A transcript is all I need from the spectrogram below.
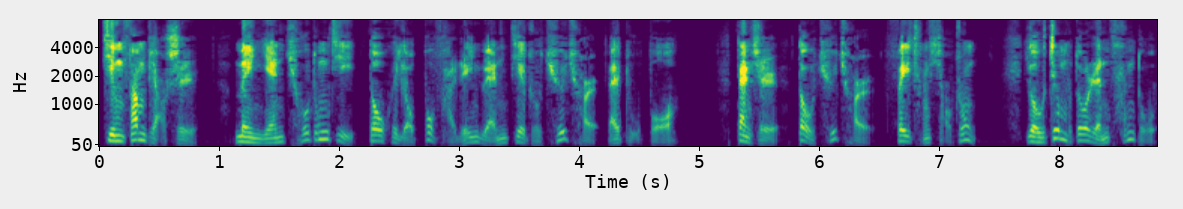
警方表示，每年秋冬季都会有不法人员借助蛐蛐儿来赌博，但是斗蛐蛐儿非常小众，有这么多人参赌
